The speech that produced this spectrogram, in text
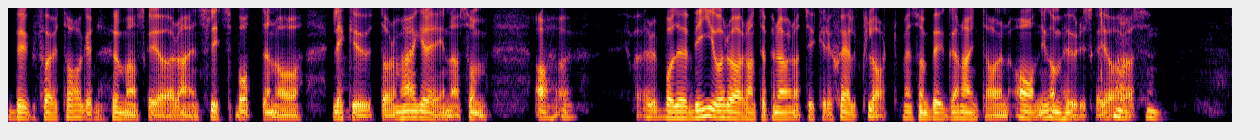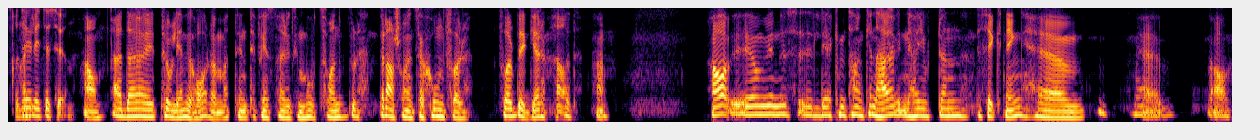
byggföretagen hur man ska göra en slitsbotten och läcka ut och de här grejerna som ja, både vi och rörentreprenörerna tycker är självklart, men som byggarna inte har en aning om hur det ska göras. Mm. Och det är lite synd. Ja, där är ett problem vi har, att det inte finns någon liksom motsvarande branschorganisation för, för byggare. Ja. Att, ja. Ja, om vi nu leker med tanken här, ni har gjort en besiktning. Ehm, eh, ja,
